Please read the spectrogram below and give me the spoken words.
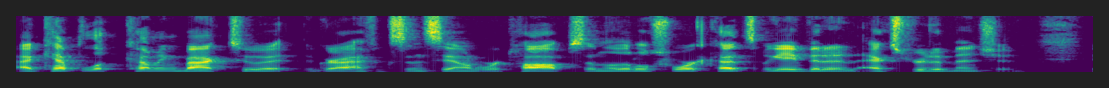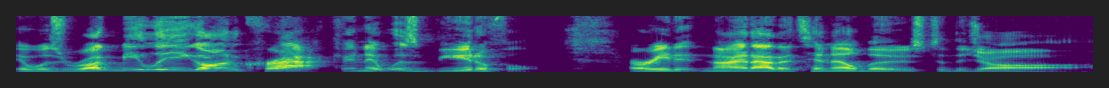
I kept look, coming back to it. The graphics and sound were tops, and the little shortcuts gave it an extra dimension. It was rugby league on crack, and it was beautiful. I rate it 9 out of 10 elbows to the jaw.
